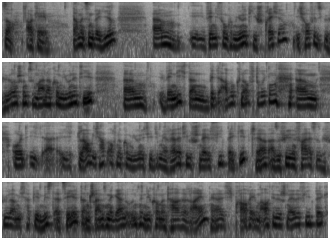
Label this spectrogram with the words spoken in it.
So, okay. damit sind wir hier. Ähm, wenn ich von Community spreche, ich hoffe, Sie gehören schon zu meiner Community. Ähm, wenn nicht, dann bitte Abo-Knopf drücken. Ähm, und ich, äh, ich glaube, ich habe auch eine Community, die mir relativ schnell Feedback gibt. Ja? Also für den Fall, dass Sie das Gefühl haben, ich habe hier Mist erzählt, dann schreiben Sie mir gerne unten in die Kommentare rein. Ja? Ich brauche eben auch dieses schnelle Feedback.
